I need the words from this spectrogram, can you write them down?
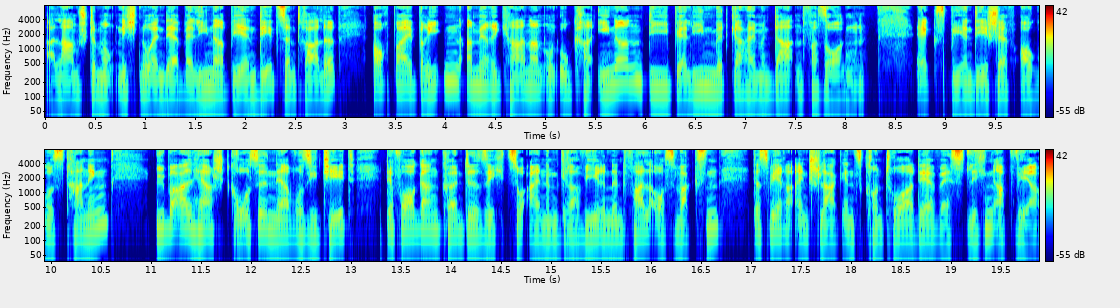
Alarmstimmung nicht nur in der Berliner BND-Zentrale, auch bei Briten, Amerikanern und Ukrainern, die Berlin mit geheimen Daten versorgen. Ex-BND-Chef August Hanning, Überall herrscht große Nervosität. Der Vorgang könnte sich zu einem gravierenden Fall auswachsen. Das wäre ein Schlag ins Kontor der westlichen Abwehr.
